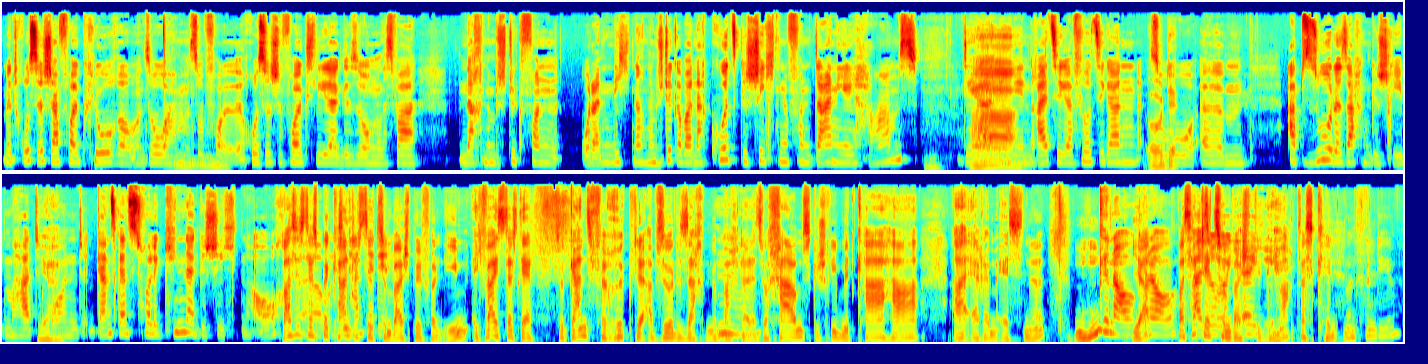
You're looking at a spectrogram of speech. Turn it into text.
mit russischer Folklore und so, haben so voll, russische Volkslieder gesungen. Das war nach einem Stück von, oder nicht nach einem Stück, aber nach Kurzgeschichten von Daniel Harms, der ah. in den 30er, 40ern oh, so ähm, absurde Sachen geschrieben hat ja. und ganz, ganz tolle Kindergeschichten auch. Was ist das äh, Bekannteste zum Beispiel von ihm? Ich weiß, dass der so ganz verrückte, absurde Sachen gemacht mhm. hat. Also Harms geschrieben mit K-H-A-R-M-S, ne? Mhm. Genau, ja. genau. Was hat also, er zum Beispiel äh, gemacht? Was kennt man von dem?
